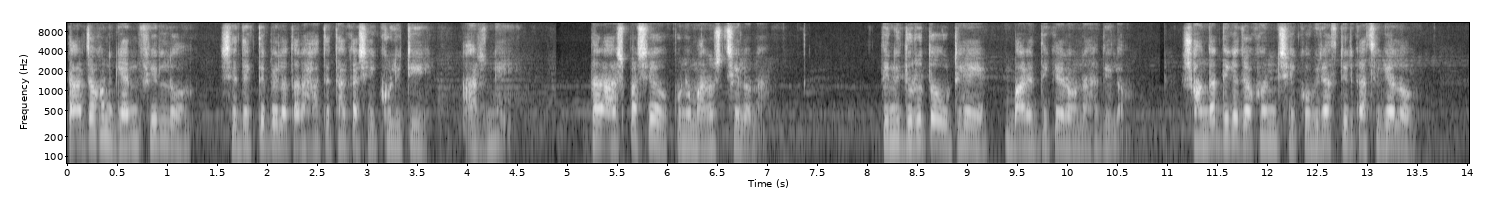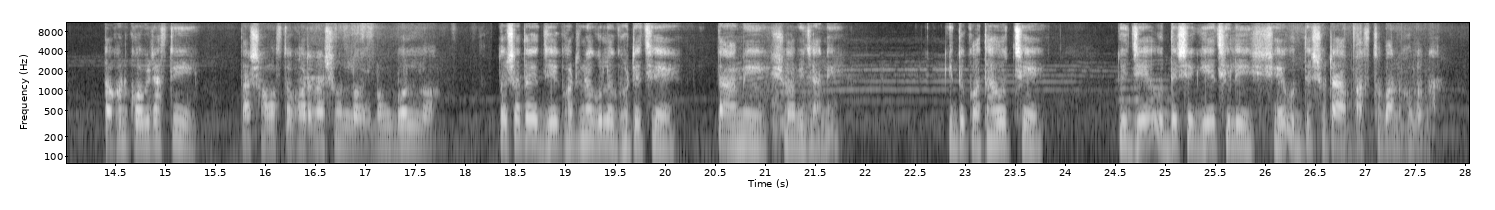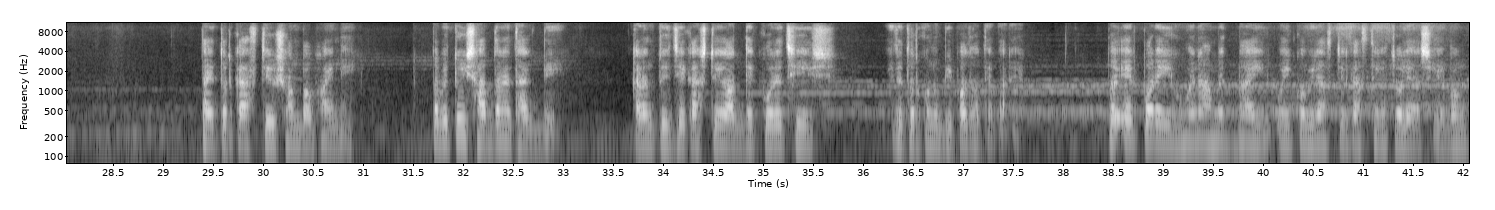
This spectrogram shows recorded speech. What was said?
তার যখন জ্ঞান ফিরল, সে দেখতে পেল তার হাতে থাকা সেই খুলিটি আর নেই। তার আশপাশেও কোনো মানুষ ছিল না। তিনি দ্রুত উঠে বাড়ির দিকে রওনা দিল। সন্ধ্যার দিকে যখন সে কবিরাজটির কাছে গেল, তখন কবিরাজটি তার সমস্ত ঘটনা শুনলো এবং বলল, তোর সাথে যে ঘটনাগুলো ঘটেছে, তা আমি সবই জানি। কিন্তু কথা হচ্ছে তুই যে উদ্দেশ্যে গিয়েছিলি, সে উদ্দেশ্যটা বাস্তবায়ন হলো না। তাই তোর কাজটিও সম্ভব হয়নি। তবে তুই সাবধানে থাকবি, কারণ তুই যে কাজটি অর্ধেক করেছিস, এতে তোর কোনো বিপদ হতে পারে। তো এরপরেই হুমায়ুন আহমেদ ভাই ওই কবিরাজটির কাছ থেকে চলে আসে এবং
